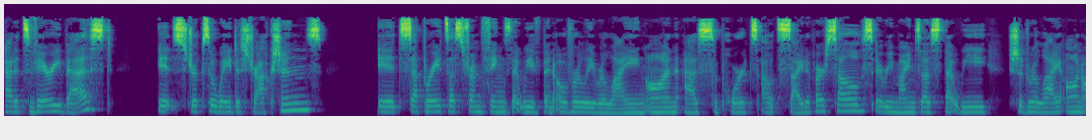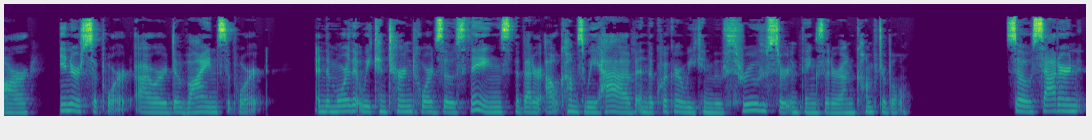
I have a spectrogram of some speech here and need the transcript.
At its very best, it strips away distractions. It separates us from things that we've been overly relying on as supports outside of ourselves. It reminds us that we should rely on our inner support, our divine support. And the more that we can turn towards those things, the better outcomes we have and the quicker we can move through certain things that are uncomfortable. So Saturn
